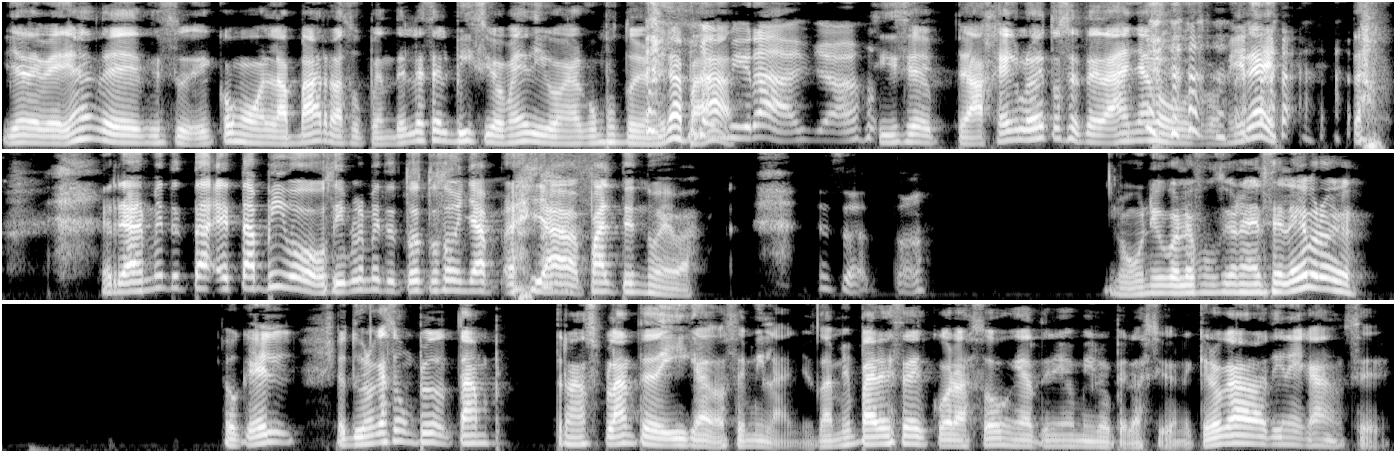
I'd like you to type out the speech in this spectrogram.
Ya deberían de, como en las barras, suspenderle servicio médico en algún punto. Yo, mira, pa, Mira, ya. si se te arreglo esto, se te daña lo otro. Mire, ¿realmente está- estás vivo o simplemente todo esto son ya, ya partes nuevas? Exacto. Lo único que le funciona es el cerebro. Porque él le tuvieron que hacer un tan- trasplante de hígado hace mil años. También parece el corazón y ha tenido mil operaciones. Creo que ahora tiene cáncer.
